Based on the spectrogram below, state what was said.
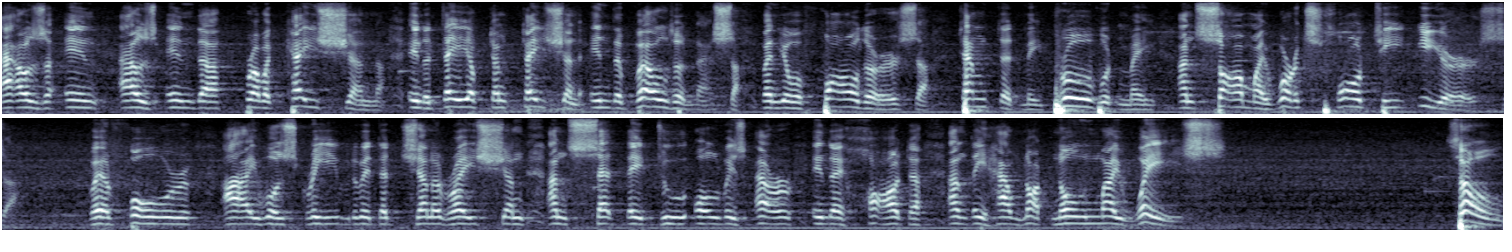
as in as in the provocation, in the day of temptation, in the wilderness, when your fathers tempted me, proved me, and saw my works forty years. Wherefore I was grieved with the generation and said, They do always err in their heart, and they have not known my ways. So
